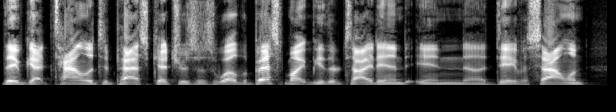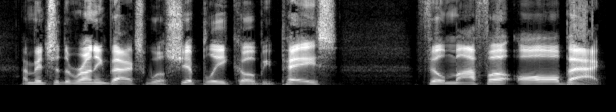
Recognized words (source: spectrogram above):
They've got talented pass catchers as well. The best might be their tight end in uh, Davis Allen. I mentioned the running backs Will Shipley, Kobe Pace, Phil Mafah, all back.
